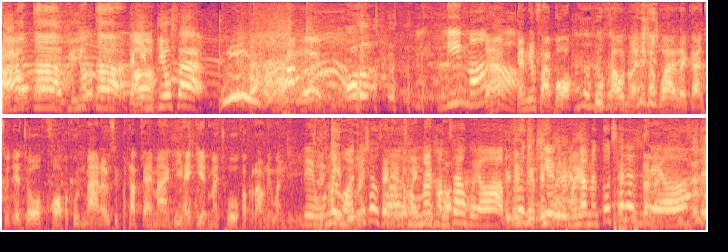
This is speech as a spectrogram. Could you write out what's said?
ฮะ 귀엽다 귀엽다 จะกินเกี๊ยวซ่าตั้งเลย รีบมาก นะฮะ ค่ะ งั้นงั้นฝากบอกพวกเขาหน่อยนะครับ ว่ารายการสุนเจโชว์ขอบพระคุณมากและรู้สึกประทับใจมากที่ให้เกียรติมาโชว์กับเราในวันนี้ 네, 오늘 와주셔서 정말 감사하고요. 앞으로도 기회가 된다면 또 찾아주세요. 네,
